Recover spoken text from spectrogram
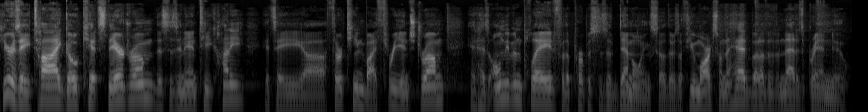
Here is a Taye GoKit snare drum. This is an antique honey. It's a uh, 13 by 3 inch drum. It has only been played for the purposes of demoing, so there's a few marks on the head, but other than that, it's brand new.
